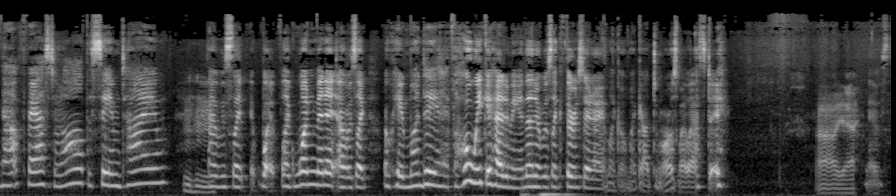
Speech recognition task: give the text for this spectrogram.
not fast at all at the same time. Mm-hmm. I was like, what? Like one minute, I was like, okay, Monday, I have the whole week ahead of me, and then it was like Thursday night. I'm like, oh my god, tomorrow's my last day. Oh yeah, It was,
